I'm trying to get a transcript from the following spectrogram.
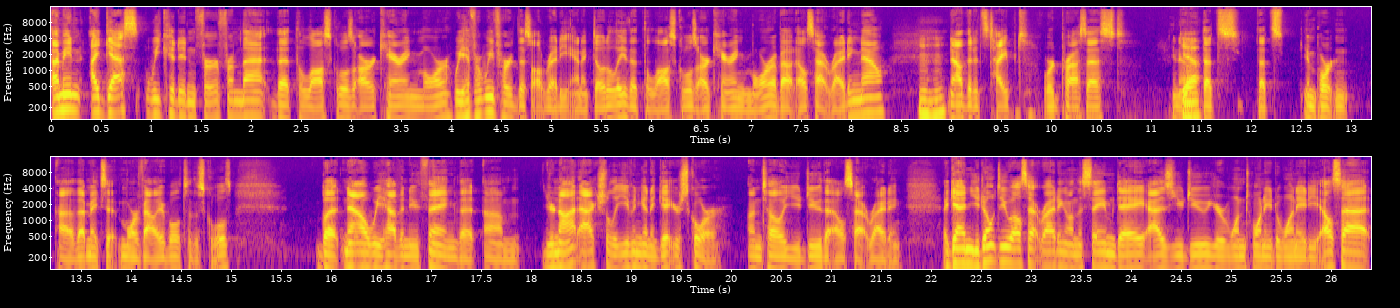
I mean, I guess we could infer from that that the law schools are caring more. We have we've heard this already anecdotally that the law schools are caring more about LSAT writing now. Now that it's typed, word processed, you know, Yeah. that's that's important. Uh, that makes it more valuable to the schools. But now we have a new thing that um, you're not actually even going to get your score until you do the LSAT writing. Again, you don't do LSAT writing on the same day as you do your 120 to 180 LSAT.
